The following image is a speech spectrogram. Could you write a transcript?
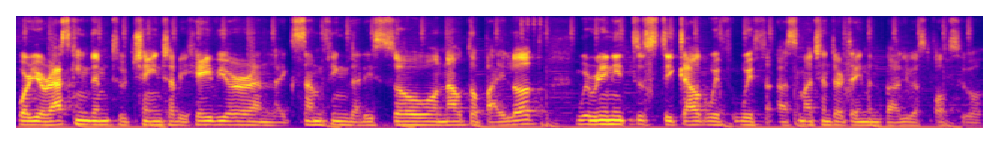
where you're asking them to change a behavior and like something that is so on autopilot, we really need to stick out with, with as much entertainment value as possible.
